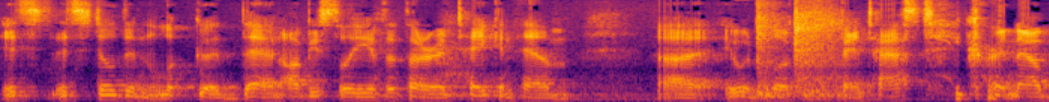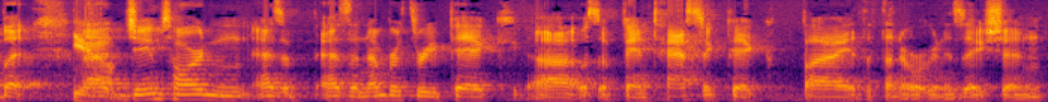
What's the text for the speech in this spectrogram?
it's it still didn't look good then. Obviously, if the Thunder had taken him, uh, it would look fantastic right now. But Yeah. uh, James Harden as a as a number three pick uh, was a fantastic pick by the Thunder organization.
